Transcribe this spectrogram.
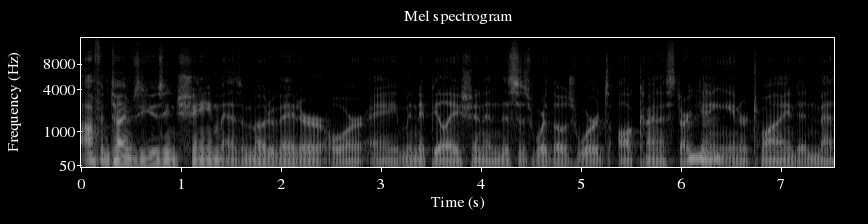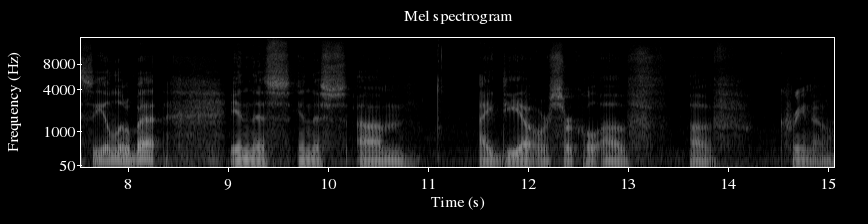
oftentimes using shame as a motivator or a manipulation and this is where those words all kind of start Mm-hmm. getting intertwined and messy a little bit in this in this um idea or circle of of krino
